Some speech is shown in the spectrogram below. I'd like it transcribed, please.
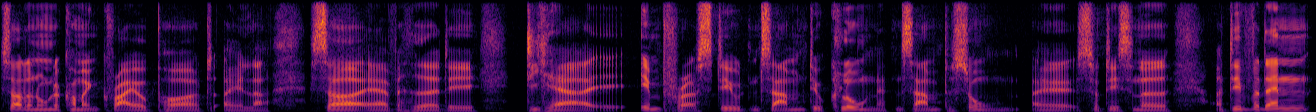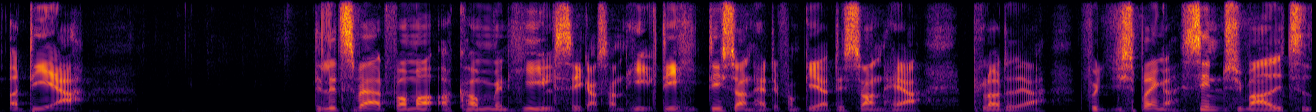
så er der nogen, der kommer i en cryopod, eller så er, hvad hedder det, de her øh, Emperors, det er jo den samme, det er jo klonen af den samme person. Øh, så det er sådan noget, og det er hvordan, og det er, det er lidt svært for mig at komme med en helt sikker sådan helt, det, det er sådan her, det fungerer, det er sådan her, plottet er. Fordi de springer sindssygt meget i tid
